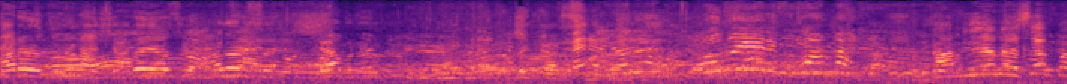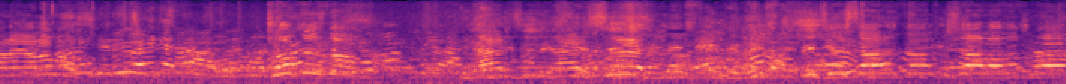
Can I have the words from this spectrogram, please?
para ödülün aşağıda yazıyor. Alırsın. Onu yerim Muammer. Tam yiyemezsen parayı alamazsın. Çok hızlı ama. Yersin yersin. Bir cesaret alkışı alalım mı?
